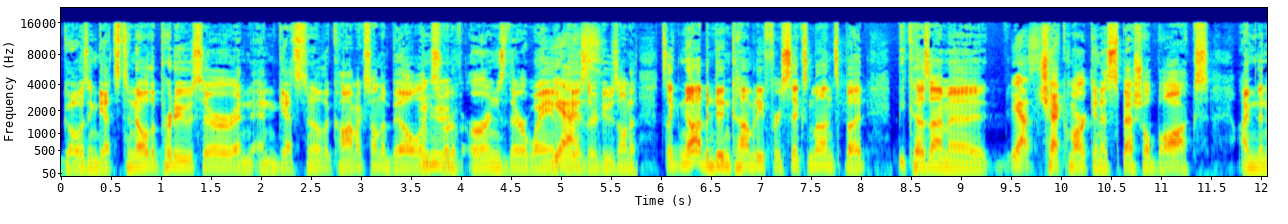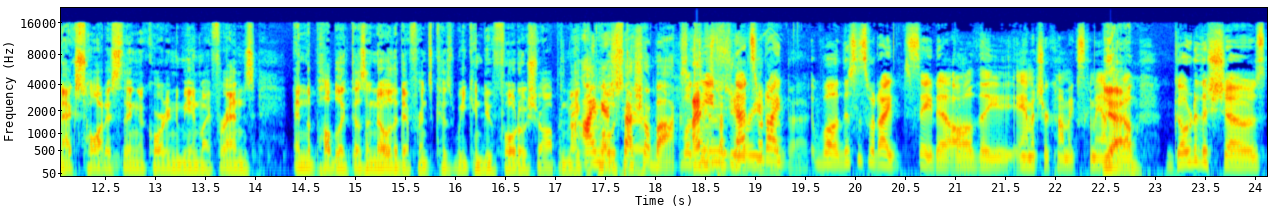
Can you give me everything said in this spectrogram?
goes and gets to know the producer and and gets to know the comics on the bill and sort of earns their way and Mm-hmm. Yes. pays their dues on it. It's like, no, I've been doing comedy for 6 months, but because I'm a Yes. check mark in a special box, I'm the next hottest thing according to me and my friends. And the public doesn't know the difference because we can do Photoshop and make. I'm a your special box. Well, I have Dean, a that's what I. that. Well, this is what I say to all the amateur comics coming out. Yeah. Go, go to the shows,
